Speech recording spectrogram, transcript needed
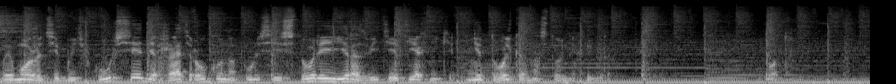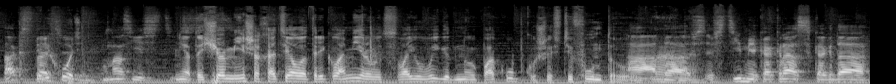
вы можете быть в курсе, держать руку на пульсе истории и развития техники, не только в настольных играх. Так, кстати, Переходим. У нас есть... Нет, еще Миша хотел отрекламировать свою выгодную покупку 6-фунтовую. А, а да, да, в, в Стиме как раз, когда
